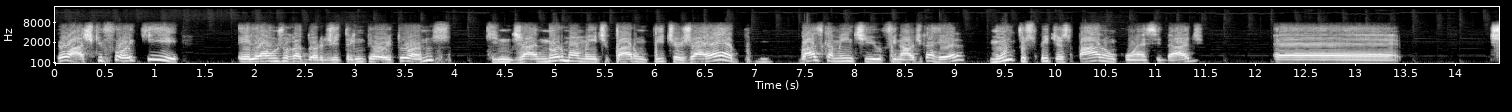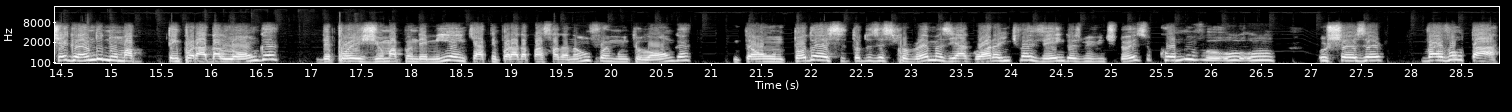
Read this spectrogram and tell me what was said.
Eu acho que foi que ele é um jogador de 38 anos, que já normalmente para um pitcher já é basicamente o final de carreira. Muitos pitchers param com essa idade. É... Chegando numa temporada longa, depois de uma pandemia em que a temporada passada não foi muito longa. Então, todo esse, todos esses problemas, e agora a gente vai ver em 2022 como o, o, o Scherzer vai voltar.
